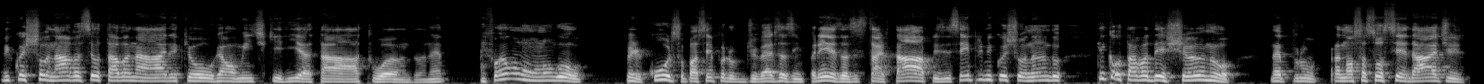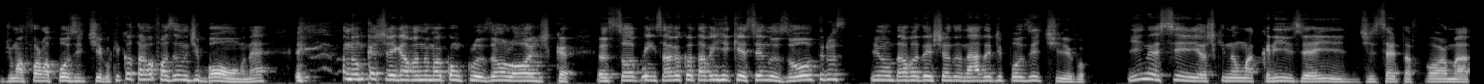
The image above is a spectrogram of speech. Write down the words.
me questionava se eu estava na área que eu realmente queria estar tá atuando. Né? E foi um longo percurso, passei por diversas empresas, startups, e sempre me questionando o que, que eu estava deixando né, para a nossa sociedade de uma forma positiva, o que, que eu estava fazendo de bom, né? Eu nunca chegava numa conclusão lógica, eu só pensava que eu estava enriquecendo os outros e não estava deixando nada de positivo. E nesse, acho que numa crise aí, de certa forma,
